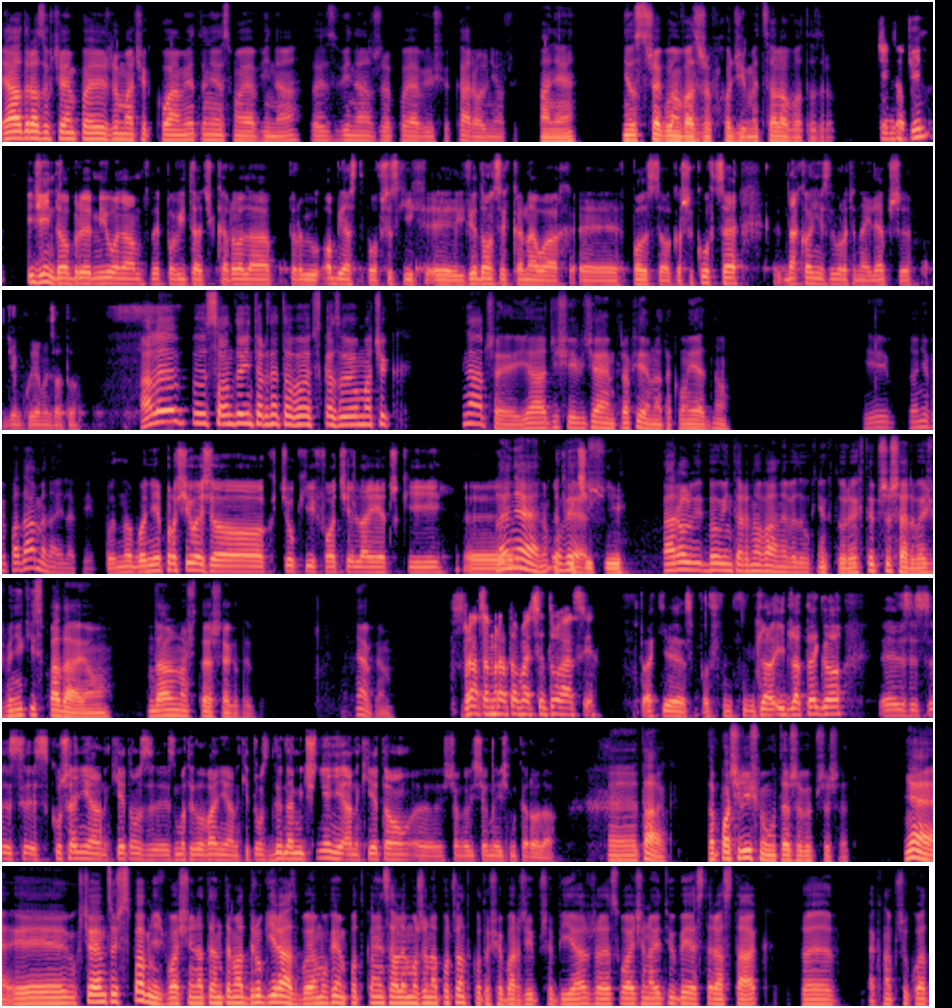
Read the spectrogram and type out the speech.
Ja od razu chciałem powiedzieć, że Maciek kłamie, to nie jest moja wina. To jest wina, że pojawił się Karol nieoczekiwanie. Nie ostrzegłem was, że wchodzimy, celowo to zrobiłem. Dzień dobry. Dzień, i dzień dobry, miło nam tutaj powitać Karola, który robił objazd po wszystkich y, wiodących kanałach y, w Polsce o koszykówce. Na koniec wybrał to najlepszy. Dziękujemy za to. Ale y, sądy internetowe wskazują Maciek inaczej. Ja dzisiaj widziałem, trafiłem na taką jedną. I no nie wypadamy najlepiej. No bo nie prosiłeś o kciuki, focie, lajeczki. y, Ale nie, no bo wiesz. Karol był internowany według niektórych, ty przyszedłeś, wyniki spadają. Dalność też jak gdyby. Nie wiem. Wracam ratować sytuację. Tak jest. I dlatego y, skuszeni ankietą, zmotywowani ankietą, zdynamicznieni ankietą y, ściągnęliśmy Karola. E, tak, zapłaciliśmy mu też, żeby przyszedł. Nie, yy, chciałem coś wspomnieć właśnie na ten temat drugi raz, bo ja mówiłem pod koniec, ale może na początku to się bardziej przebija, że słuchajcie, na YouTubie jest teraz tak, że jak na przykład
